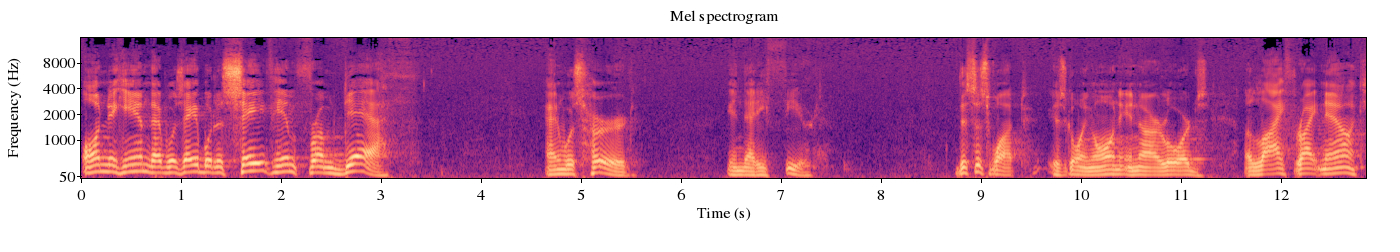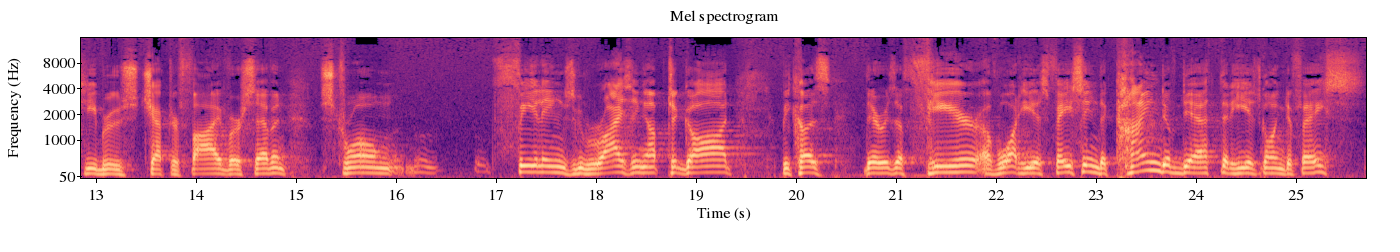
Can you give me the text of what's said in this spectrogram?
unto him that was able to save him from death, and was heard in that he feared. This is what is going on in our Lord's life right now. Hebrews chapter 5, verse 7. Strong feelings rising up to God because there is a fear of what he is facing, the kind of death that he is going to face.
